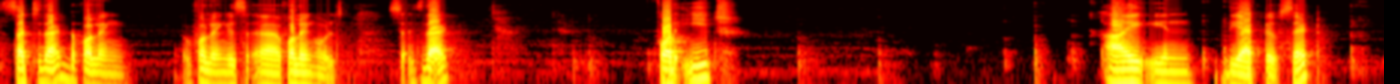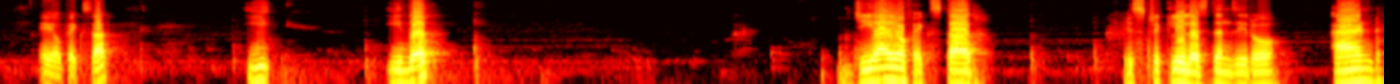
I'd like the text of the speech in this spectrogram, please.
such that the following following is uh, following holds such that for each i in the active set A of x star e either g i of x star is strictly less than 0 and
